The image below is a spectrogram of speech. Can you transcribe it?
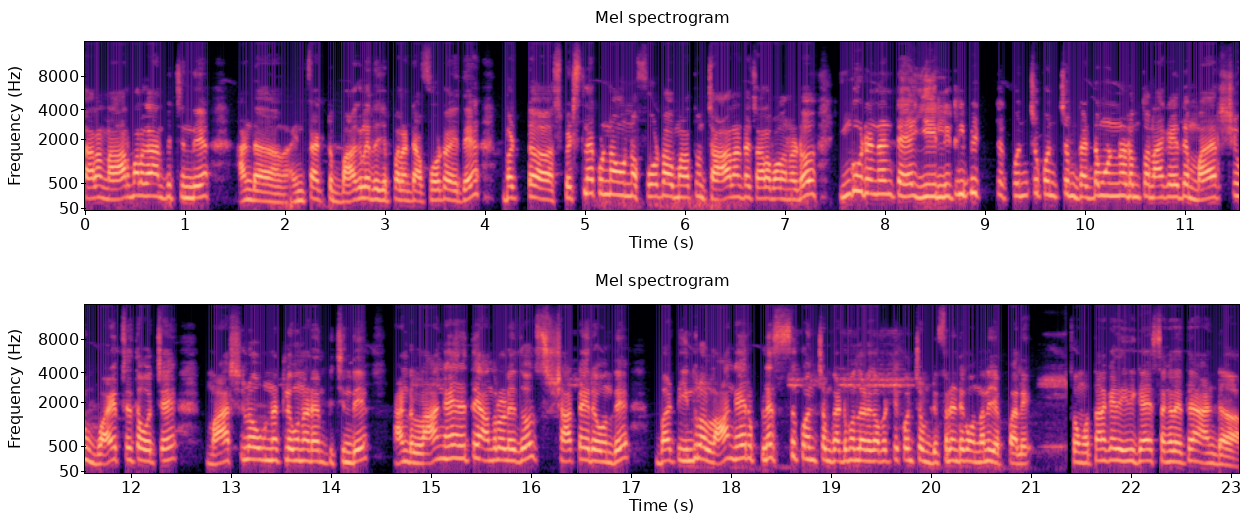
చాలా నార్మల్గా అనిపించింది. అండ్ ఇన్ఫాక్ట్ బాగలేదు చెప్పాలంటే ఆ ఫోటో అయితే. బట్ స్పెట్స్ లేకుండా ఉన్న ఫోటో మాత్రం చాలా అంటే చాలా బాగున్నాడు. ఇంకోటి ఏంటంటే ఈ లిటిల్ బిట్ కొంచెం కొంచెం గడ్డం ఉండడంతో నాకైతే మహర్షి వైబ్స్ అయితే వచ్చాయి. మహర్షిలో ఉన్నట్లే ఉన్నాడు అనిపించింది. అండ్ లాంగ్ హెయిర్ అయితే అందులో లేదు. షార్ట్ హెయిర్ ఉంది. బట్ ఇందులో లాంగ్ హెయిర్ ప్లస్ కొంచెం గడ్డి మొదలాడు కాబట్టి కొంచెం డిఫరెంట్గా ఉందని చెప్పాలి. సో మొత్తానికి అయితే ఇది గాయ సంగతి అయితే అండ్ uh,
